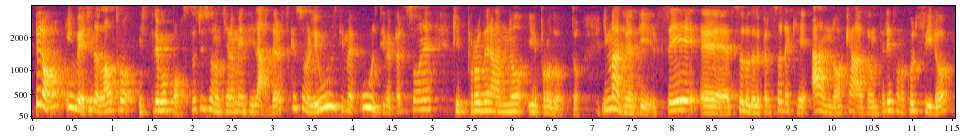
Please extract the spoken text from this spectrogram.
Però, invece, dall'altro estremo opposto ci sono chiaramente i ladders, che sono le ultime, ultime persone che proveranno il prodotto. Immaginati se eh, sono delle persone che hanno a casa un telefono col filo,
